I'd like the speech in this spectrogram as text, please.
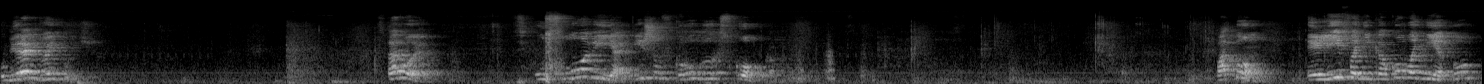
Убираем двоеточие. Второе. Условия пишем в круглых скобках. Потом, элифа никакого нету.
